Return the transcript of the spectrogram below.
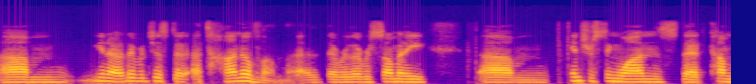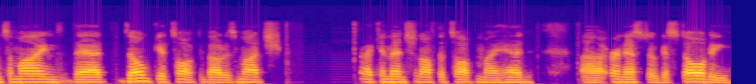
Um, you know, there were just a, a ton of them. Uh, there were there were so many um, interesting ones that come to mind that don't get talked about as much. I can mention off the top of my head uh, Ernesto Gastaldi,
